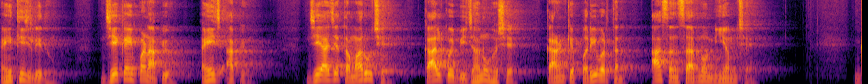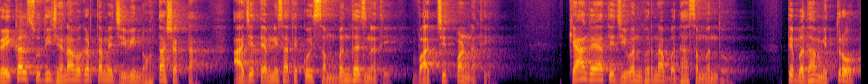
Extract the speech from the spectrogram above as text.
અહીંથી જ લીધું. જે કંઈ પણ આપ્યું, અહીં જ આપ્યું. જે આજે તમારું છે, કાલ કોઈ બીજાનું હશે, કારણ કે પરિવર્તન આ સંસારનો નિયમ છે. ગઈકાલ સુધી જેના વગર તમે જીવી નહોતા શકતા, આજે તેમની સાથે કોઈ સંબંધ જ નથી, વાતચીત પણ નથી. ક્યાં ગયા તે જીવનભરના બધા સંબંધો? તે બધા મિત્રો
